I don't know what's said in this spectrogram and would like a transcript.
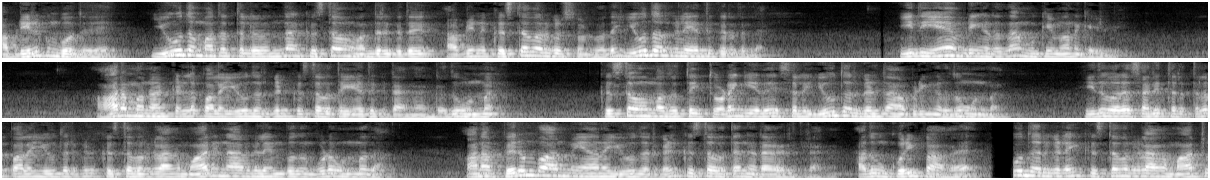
அப்படி இருக்கும்போது யூத மதத்திலிருந்து தான் கிறிஸ்தவம் வந்திருக்குது அப்படின்னு கிறிஸ்தவர்கள் சொல்வதை யூதர்கள் ஏற்றுக்கிறது இல்லை இது ஏன் அப்படிங்கிறது தான் முக்கியமான கேள்வி. ஆரம்ப நாட்களில் பல யூதர்கள் கிறிஸ்தவத்தை ஏற்றுக்கிட்டாங்கன்றது உண்மை. கிறிஸ்தவ மதத்தை தொடங்கியதே சில யூதர்கள் தான் அப்படிங்கிறதும் உண்மை. இதுவரை சரித்திரத்தில் பல யூதர்கள் கிறிஸ்தவர்களாக மாறினார்கள் என்பதும் கூட உண்மைதான். ஆனால் பெரும்பான்மையான யூதர்கள் கிறிஸ்தவத்தை நிராகரிக்கிறாங்க. அதுவும் குறிப்பாக யூதர்களை கிறிஸ்தவர்களாக மாற்றுவது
